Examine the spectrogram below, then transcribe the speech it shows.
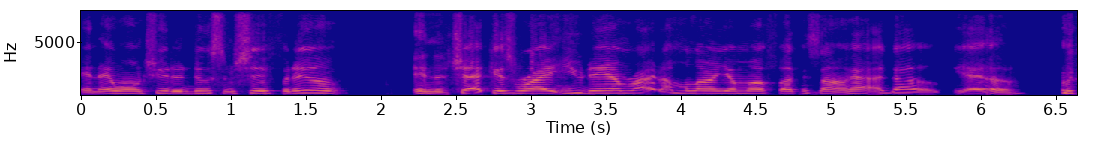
and they want you to do some shit for them, and the check is right, you damn right. I'm gonna learn your motherfucking song. How I go? Yeah.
